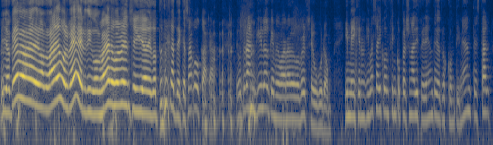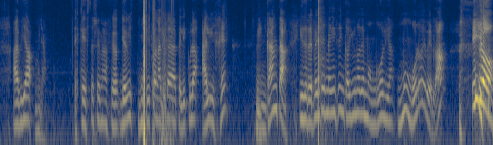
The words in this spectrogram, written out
Y yo, ¿qué? me van a- me a devolver. Digo, me van a devolver enseguida. Digo, tú fíjate que salgo cara. Digo, tranquilo que me van a devolver seguro. Y me dijeron, ibas ahí con cinco personas diferentes de otros continentes, tal. Había, mira, es que esto suena feo. Yo vi- soy fanática de la película Ali G. Me encanta. Y de repente me dicen que hay uno de Mongolia. ¿Un mongolo de verdad? Y yo,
